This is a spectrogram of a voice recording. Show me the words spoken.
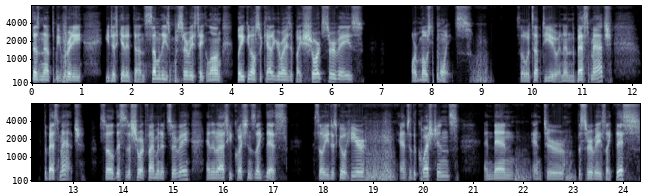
doesn't have to be pretty. You just get it done. Some of these surveys take long, but you can also categorize it by short surveys or most points. So it's up to you. And then the best match, the best match. So this is a short five minute survey, and it'll ask you questions like this. So you just go here, answer the questions, and then enter the surveys like this,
